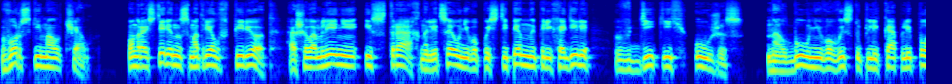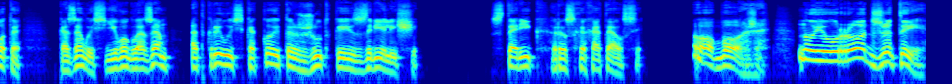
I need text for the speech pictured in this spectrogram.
Ворский молчал. Он растерянно смотрел вперед. Ошеломление и страх на лице у него постепенно переходили в дикий ужас. На лбу у него выступили капли пота. Казалось, его глазам открылось какое-то жуткое зрелище. Старик расхохотался. «О, Боже! Ну и урод же ты!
